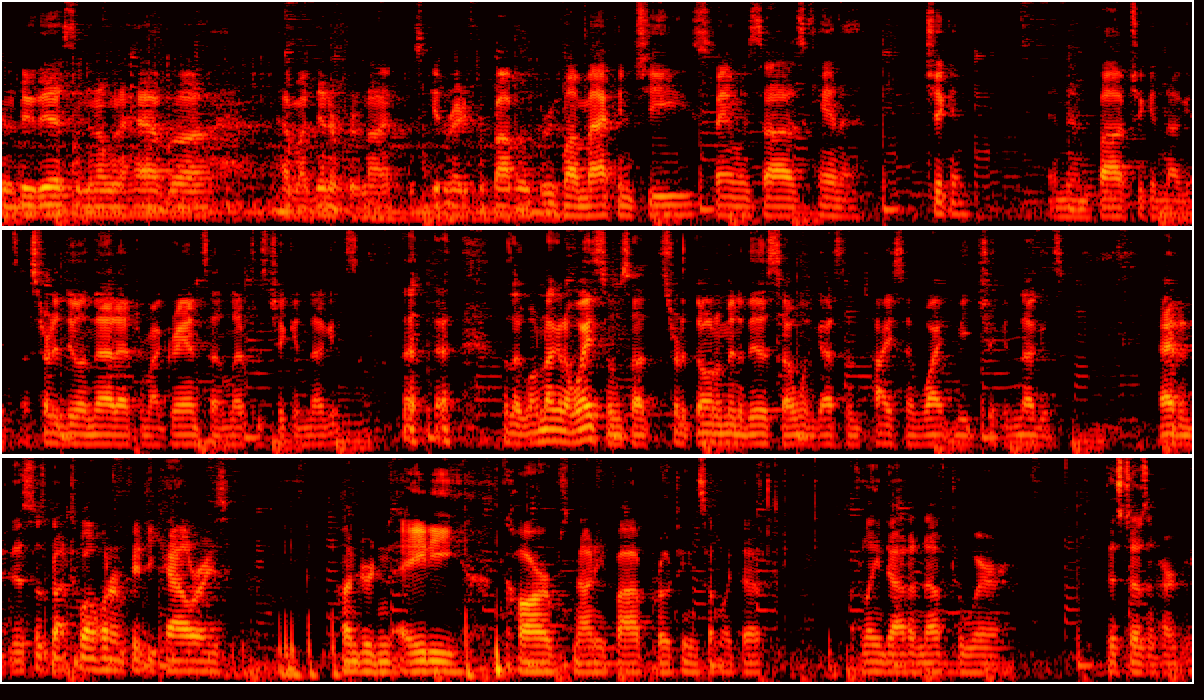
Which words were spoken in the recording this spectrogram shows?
Gonna do this, and then I'm gonna have uh, have my dinner for tonight. Just getting ready for 503. My mac and cheese, family size can of chicken, and then five chicken nuggets. I started doing that after my grandson left his chicken nuggets. I was like, well, I'm not gonna waste them, so I started throwing them into this. So I went and got some Tyson white meat chicken nuggets. Added this was about 1,250 calories, 180 carbs, 95 protein, something like that. I've leaned out enough to where this doesn't hurt me,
